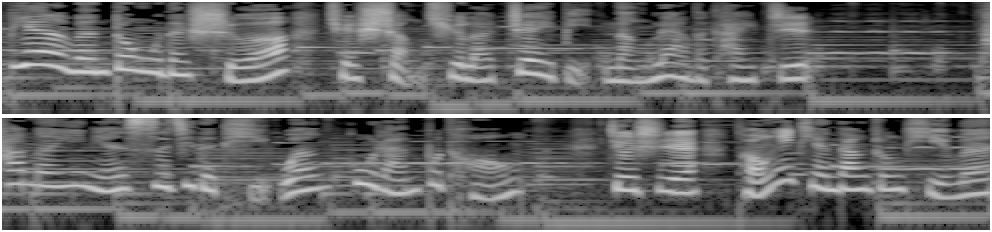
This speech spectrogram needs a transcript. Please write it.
变温动物的蛇却省去了这笔能量的开支。它们一年四季的体温固然不同，就是同一天当中，体温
